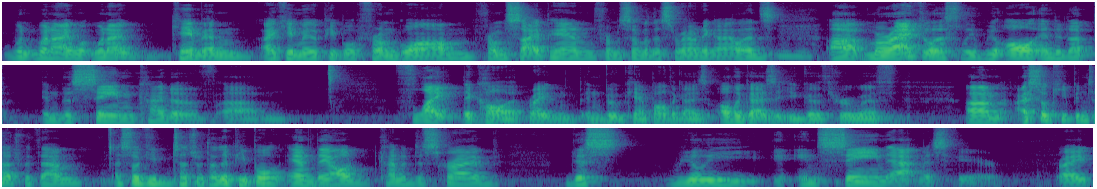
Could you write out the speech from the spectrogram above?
when when I when I came in I came in with people from Guam from Saipan from some of the surrounding islands. Uh miraculously we all ended up in the same kind of um flight they call it right in, in boot camp. All the guys all the guys that you go through with um, I still keep in touch with them. I still keep in touch with other people, and they all kind of describe this really insane atmosphere, right?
